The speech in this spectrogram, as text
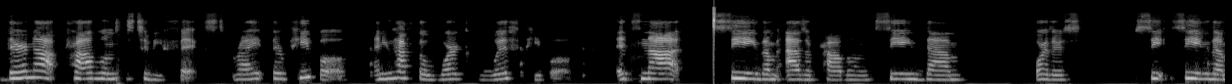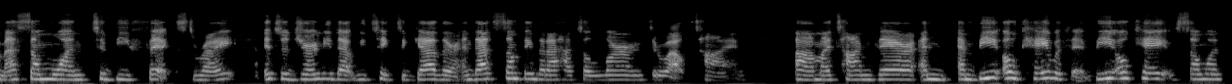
they're not problems to be fixed, right? They're people and you have to work with people. It's not seeing them as a problem, seeing them or there's see, seeing them as someone to be fixed, right? It's a journey that we take together, and that's something that I had to learn throughout time. Uh, my time there and and be okay with it be okay if someone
